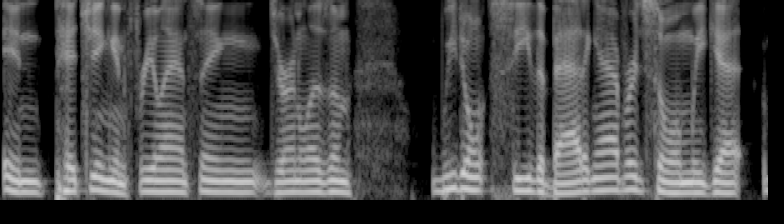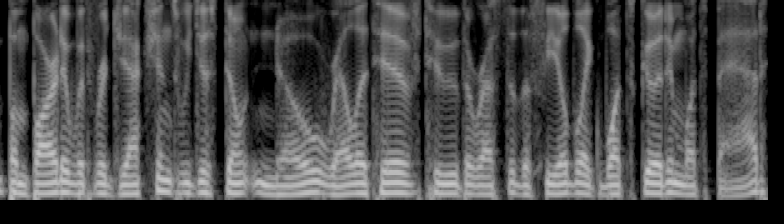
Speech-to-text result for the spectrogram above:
In pitching and freelancing journalism, we don't see the batting average. So when we get bombarded with rejections, we just don't know relative to the rest of the field, like what's good and what's bad.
